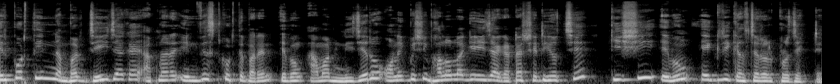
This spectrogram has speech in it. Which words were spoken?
এরপর তিন নাম্বার, যেই জায়গায় আপনারা ইনভেস্ট করতে পারেন এবং আমার নিজেরও অনেক বেশি ভালো লাগে এই জায়গাটা, সেটি হচ্ছে কৃষি এবং এগ্রিকালচারাল প্রজেক্টে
